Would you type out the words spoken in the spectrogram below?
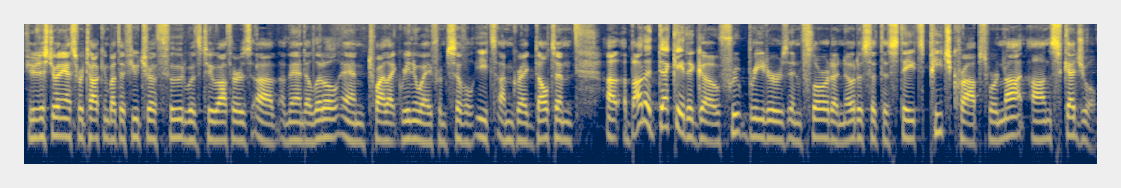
If you're just joining us, we're talking about the future of food with two authors, uh, Amanda Little and Twilight Greenaway from Civil Eats. I'm Greg Dalton. Uh, about a decade ago, fruit breeders in Florida noticed that the state's peach crops were not on schedule.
